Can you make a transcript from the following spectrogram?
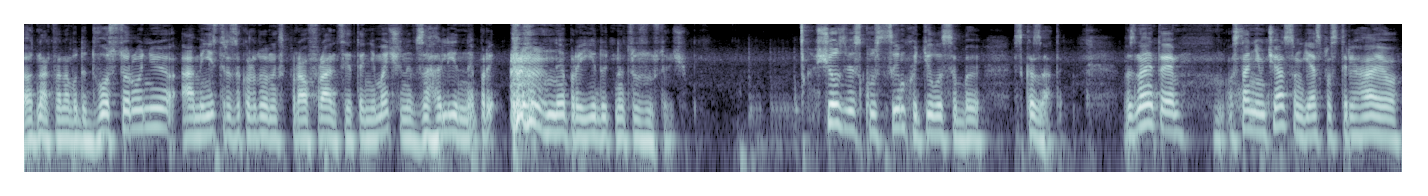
Однак вона буде двосторонньою, а міністри закордонних справ Франції та Німеччини взагалі не при... не приїдуть на цю зустріч. Що в зв'язку з цим хотілося би сказати? Ви знаєте, останнім часом я спостерігаю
